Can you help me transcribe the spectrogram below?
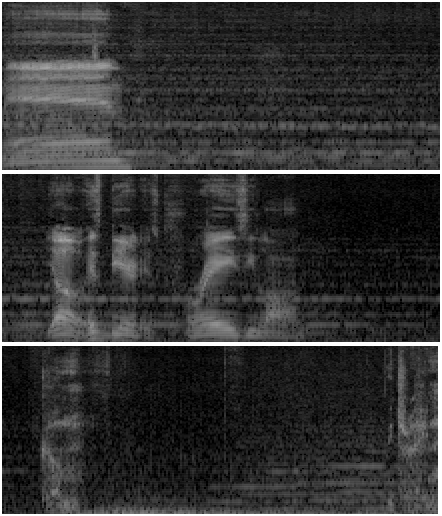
Man. Yo, his beard is crazy long. Come. We train.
